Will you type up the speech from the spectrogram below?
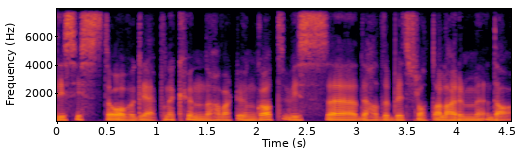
de siste overgrepene kunne ha vært unngått hvis det hadde blitt slått alarm da.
